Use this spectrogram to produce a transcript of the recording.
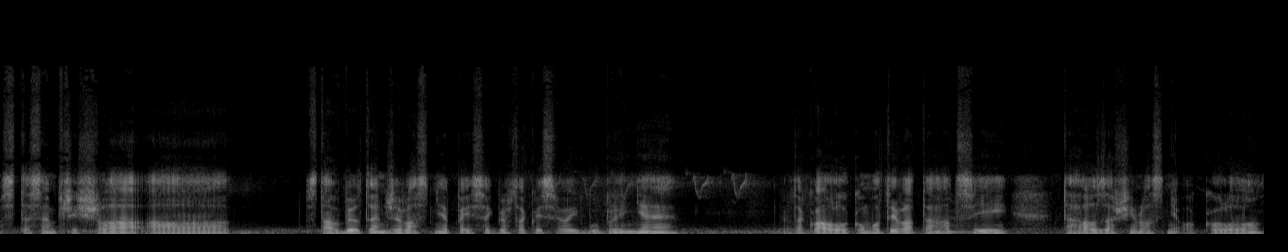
jste sem přišla a stav byl ten, že vlastně pejsek byl v takové své bublině, byl taková lokomotiva tahací, tahal za vším vlastně okolo.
